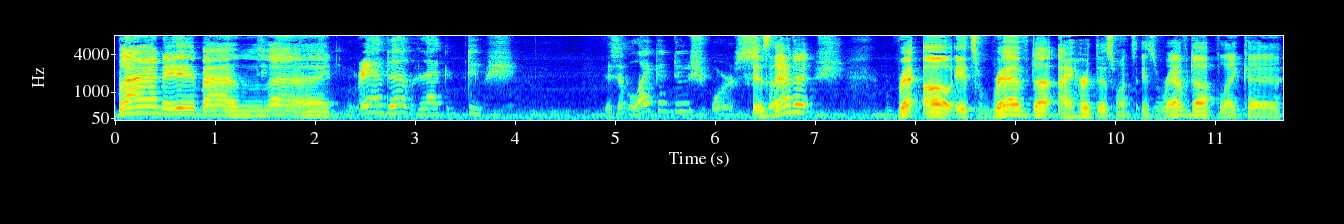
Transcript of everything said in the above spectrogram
Blinded by the light. Revved up like a douche. Is it like a douche or Is that it? douche? Re- oh, it's revved up. I heard this once. Is revved up like a.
